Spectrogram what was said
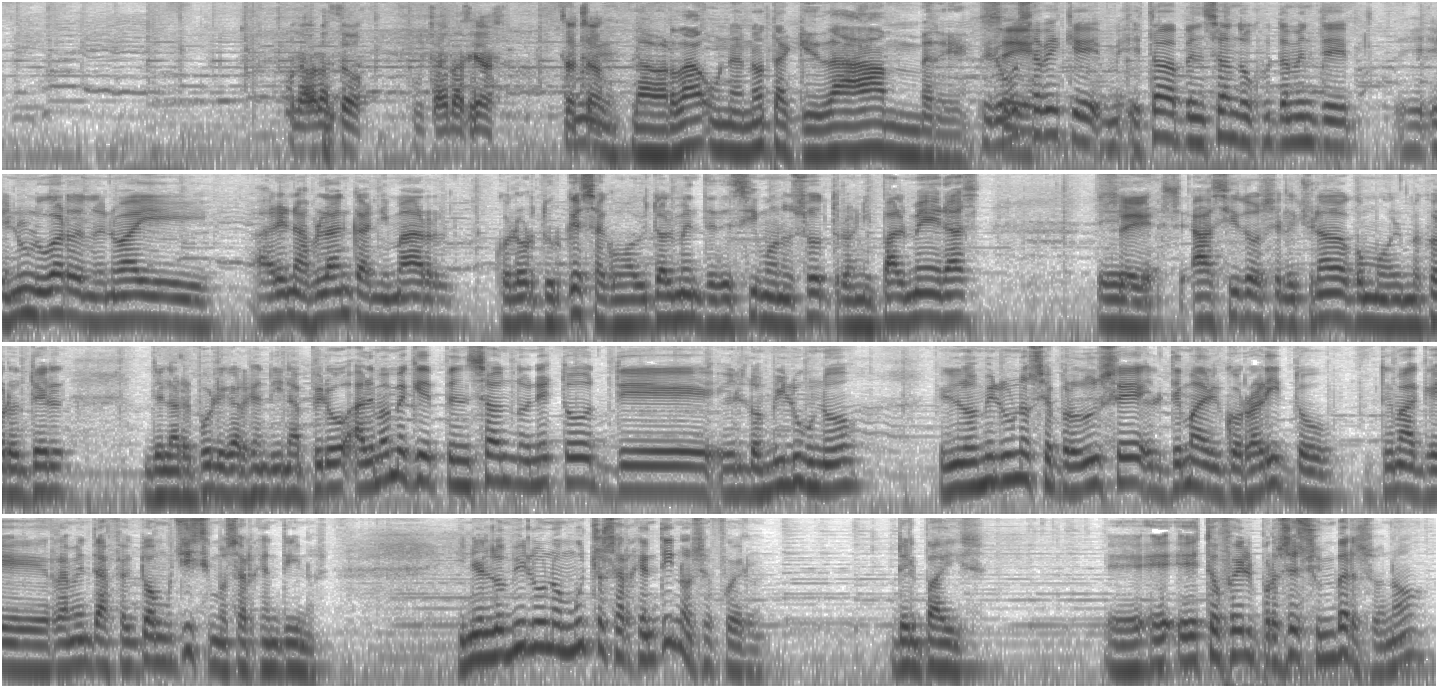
Un abrazo, muchas gracias. Chao, chao. La verdad, una nota que da hambre. Pero vos sabés que estaba pensando justamente eh, en un lugar donde no hay arenas blancas ni mar color turquesa, como habitualmente decimos nosotros, ni palmeras eh, ha sido seleccionado como el mejor hotel de la República Argentina. Pero además me quedé pensando en esto del 2001. En el 2001 se produce el tema del corralito, un tema que realmente afectó a muchísimos argentinos. Y en el 2001 muchos argentinos se fueron del país. Eh, eh, esto fue el proceso inverso, ¿no?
